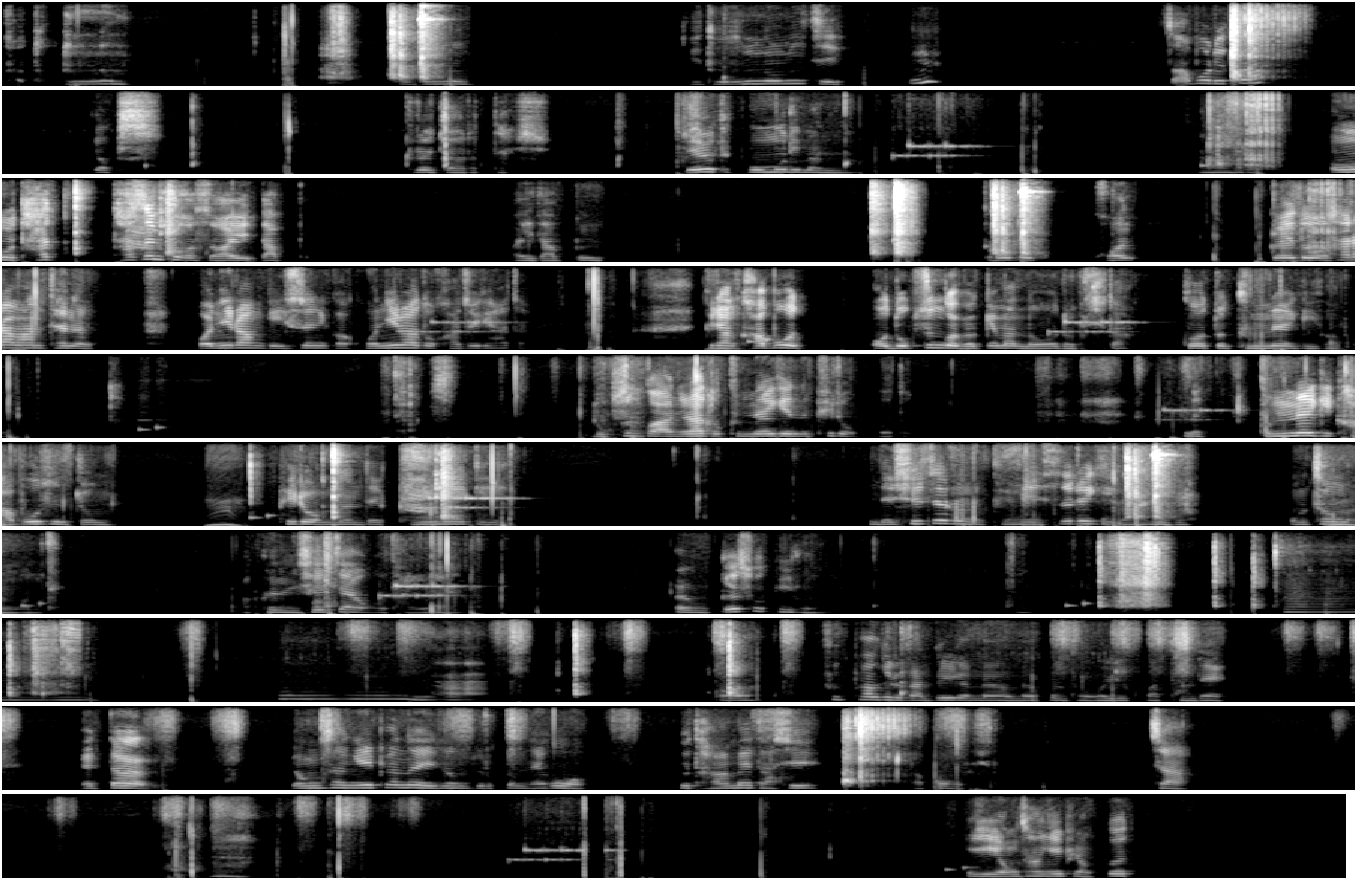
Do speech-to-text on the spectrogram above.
저 도둑놈. 도둑놈. 이 도둑놈이지. 응? 쏴버릴까? 역시. 그럴 줄 알았다, 씨. 왜 이렇게 보물이 많나? 어, 다, 다 샘표 갔어. 아이, 나쁜. 아이, 나쁜. 그래도, 권, 그래도 사람한테는 권이란 게 있으니까 권이라도 가지게 하자. 그냥 갑옷, 어, 녹슨 거 몇 개만 넣어 놓읍시다. 그것도 금내기 갑옷. 녹슨 거 아니라도 금내기는 필요 없거든. 근데 금내기 갑옷은 좀 필요 없는데 금내기 근데 실제로는 금이 쓰레기가 아니고 엄청난 건데 마크는 실제하고 달라요 아이고 계속 이러네 어, 흙파기를 만들려면 몇 분 더 걸릴 것 같은데 일단 영상 1편은 이 정도로 끝내고 그 다음에 다시 바꿔봅시다. 자. 이제 영상 1편 끝.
